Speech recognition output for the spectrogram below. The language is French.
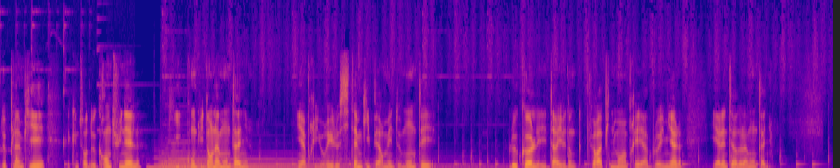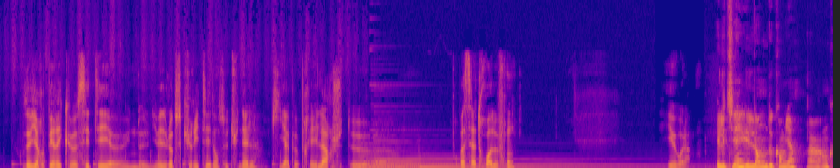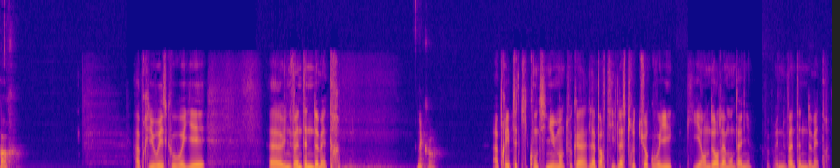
de plein pied avec une sorte de grand tunnel qui conduit dans la montagne. Et a priori le système qui permet de monter le col et d'arriver donc plus rapidement après à Bloémial et à l'intérieur de la montagne. Vous aviez repéré que c'était euh, une, il y avait de l'obscurité dans ce tunnel qui est à peu près large de pour passer à 3 de front. Et voilà. Et le tunnel, il est long de combien euh, encore? A priori, ce que vous voyez, euh, une vingtaine de mètres. D'accord. Après, peut-être qu'il continue, mais en tout cas, la partie, la structure que vous voyez qui est en dehors de la montagne, à peu près une vingtaine de mètres.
